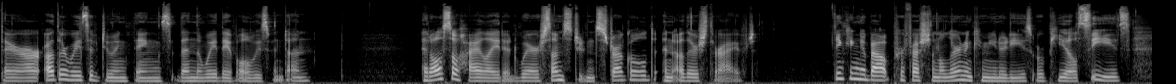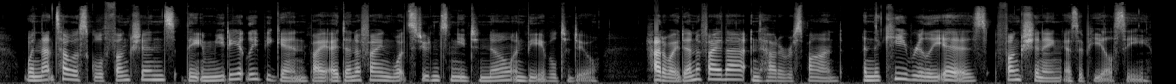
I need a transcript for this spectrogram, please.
there are other ways of doing things than the way they've always been done. It also highlighted where some students struggled and others thrived. Thinking about professional learning communities, or PLCs, when that's how a school functions, they immediately begin by identifying what students need to know and be able to do, how to identify that, and how to respond. And the key really is functioning as a PLC,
